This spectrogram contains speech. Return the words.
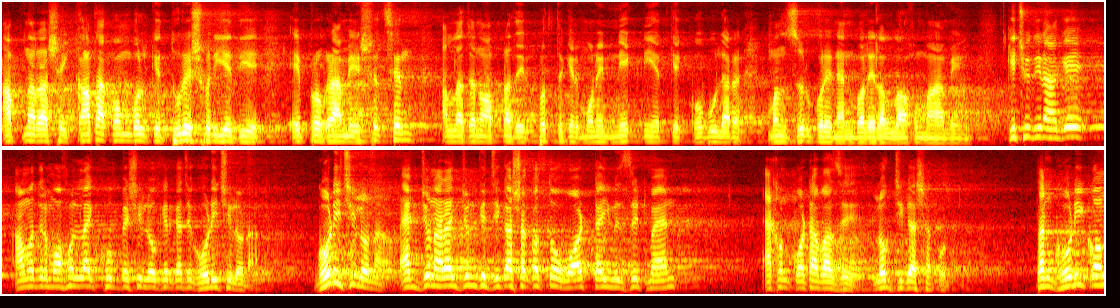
আপনারা সেই কাঁথা কম্বলকে দূরে সরিয়ে দিয়ে এই প্রোগ্রামে এসেছেন। আল্লাহ যেন আপনাদের প্রত্যেকের মনের নেক নিয়তকে কবুল আর মঞ্জুর করে নেন, বলেন আল্লাহ আমিন। কিছুদিন আগে আমাদের মহল্লায় খুব বেশি লোকের কাছে ঘড়ি ছিল না। ঘড়ি ছিল না। একজন আর একজনকে জিজ্ঞাসা করতো what time is it man এখন কটা বাজে? লোক জিজ্ঞাসা করতো। কারণ ঘড়ি কম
